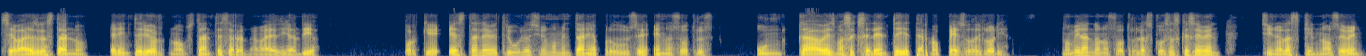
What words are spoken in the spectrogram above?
se va desgastando, el interior, no obstante, se renueva de día en día, porque esta leve tribulación momentánea produce en nosotros un cada vez más excelente y eterno peso de gloria, no mirando nosotros las cosas que se ven, sino las que no se ven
